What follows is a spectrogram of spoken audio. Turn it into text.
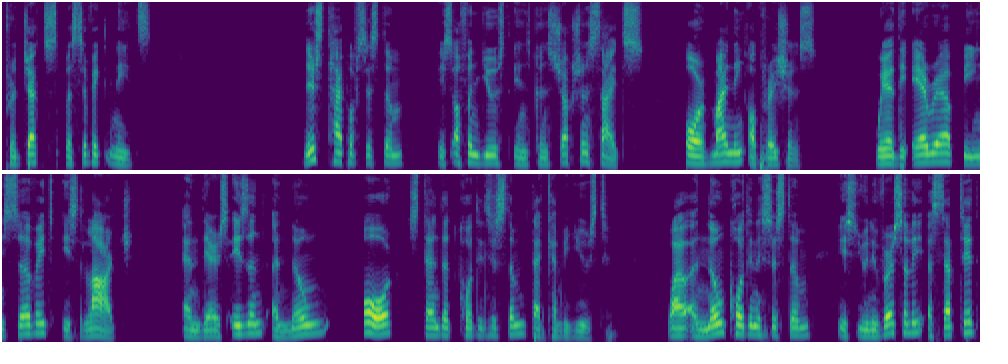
project specific needs. This type of system is often used in construction sites or mining operations, where the area being surveyed is large and there isn't a known or standard coordinate system that can be used. While a known coordinate system is universally accepted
